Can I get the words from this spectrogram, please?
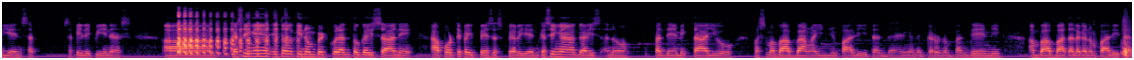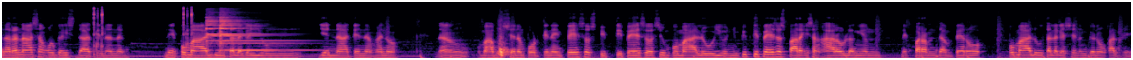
yen sa, sa Pilipinas. Uh, kasi ngayon, ito, kinonvert ko lang to guys sa ano eh, ah, 45 pesos per yen. Kasi nga guys, ano, pandemic tayo, mas mababa ngayon yung palitan dahil nga nagkaroon ng pandemic. Ang baba talaga ng palitan. Naranasan ko guys dati na nag na pumalo talaga yung yen natin ng ano ng umabot siya ng 49 pesos, 50 pesos, yung pumalo yun. Yung 50 pesos parang isang araw lang yung nagparamdam pero pumalo talaga siya ng ganong kalaki.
